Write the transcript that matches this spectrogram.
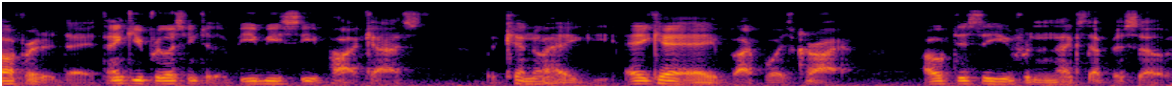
all for today. Thank you for listening to the BBC podcast with Kendall Heggie, aka Black Boys Cry. I hope to see you for the next episode.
